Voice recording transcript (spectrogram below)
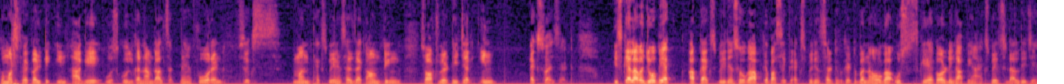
commerce faculty in आगे वो स्कूल का नाम डाल सकते हैं four and six as accounting software teacher in X Y Z इसके अलावा जो भी आपका एक्सपीरियंस होगा आपके पास एक एक्सपीरियंस सर्टिफिकेट बना होगा उसके अकॉर्डिंग आप यहाँ एक्सपीरियंस डाल दीजिए।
